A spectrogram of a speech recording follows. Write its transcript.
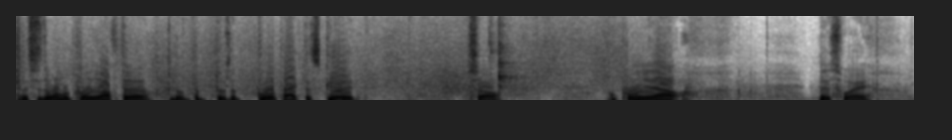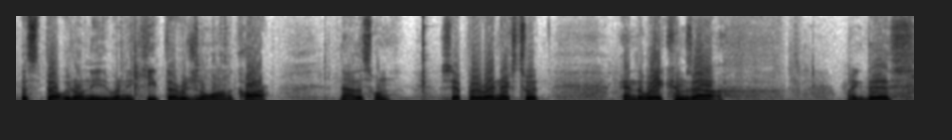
And this is the one we're pulling off the the, the, the, the blow pack that's good. So I'm pulling it out this way. This belt we don't need. We're going to keep the original one on the car. Now this one, see I put it right next to it and the way it comes out like this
